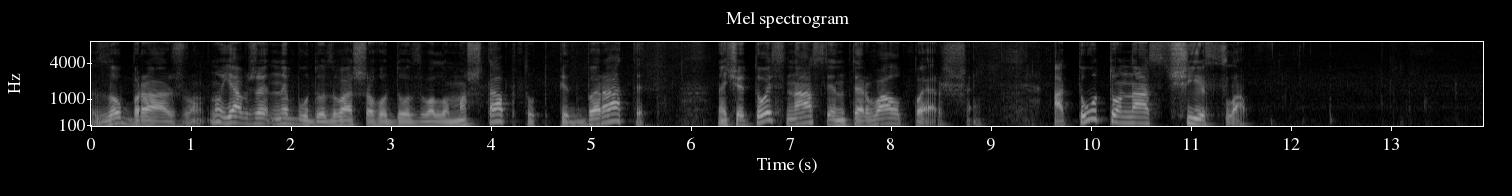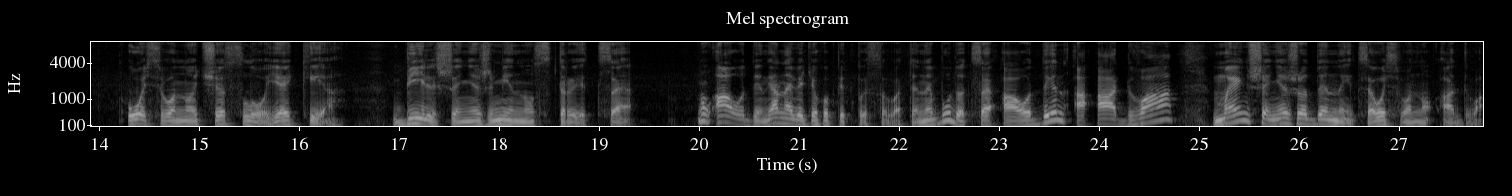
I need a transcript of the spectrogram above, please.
зображу. Ну, я вже не буду з вашого дозволу масштаб тут підбирати. Значить, ось у нас інтервал перший. А тут у нас числа. Ось воно число, яке більше, ніж мінус 3, це. Ну, А1, я навіть його підписувати не буду. Це А1, а А2 менше, ніж одиниця. Ось воно А2.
